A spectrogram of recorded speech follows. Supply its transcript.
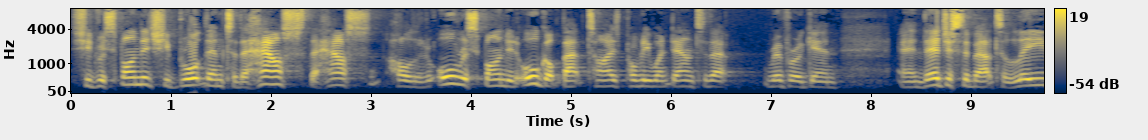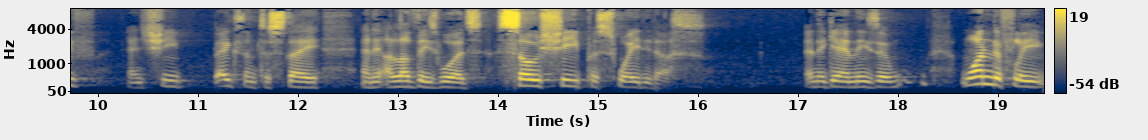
she'd responded. She brought them to the house. The household had all responded, all got baptized, probably went down to that river again. And they're just about to leave, and she begs them to stay. And I love these words. So she persuaded us. And again, these are wonderfully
